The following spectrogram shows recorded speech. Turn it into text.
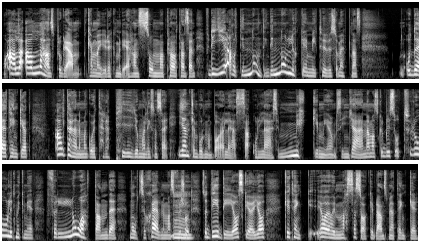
Och alla, alla hans program kan man ju rekommendera, hans sommarprat, hans, för det ger alltid någonting. Det är någon lucka i mitt huvud som öppnas. Och där jag tänker att allt det här när man går i terapi och man liksom så här, egentligen borde man bara läsa och lära sig mycket mer om sin hjärna. Man skulle bli så otroligt mycket mer förlåtande mot sig själv när man mm. förstår. Så det är det jag ska göra. Jag, kan tänka, jag har ju massa saker ibland som jag tänker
